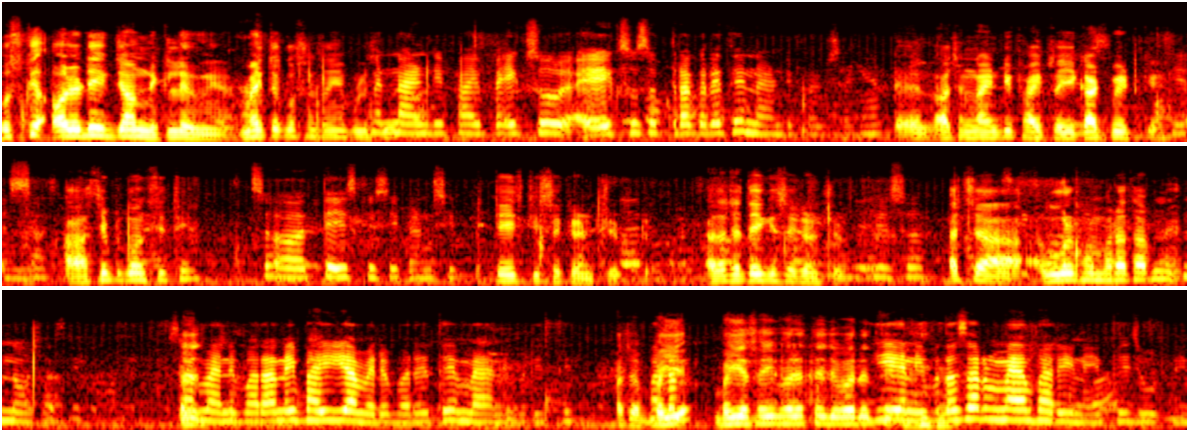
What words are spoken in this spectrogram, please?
उसके ऑलरेडी एग्ज़ाम निकले हुए हैं। मैं तो क्वेश्चन सही है पुलिस मैं में? 95 पे 100 117 करे थे 95 सही है। अच्छा 95 सही काट पीट के? शिफ्ट कौन सी थी? तेईस की सेकंड शिफ्ट तेईस की सेकंड शिफ्ट अच्छा तेईस की सेकंड शिफ्ट अच्छा गूगल फॉर्म भरा था आपने? नो सर सर मैंने भरा नहीं भैया मेरे भरे थे मैं नहीं भरी थी। अच्छा भैया भैया सही भरे थे जो भरे थे? ये नहीं पता सर मैं भरी नहीं थी झूठ नहीं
